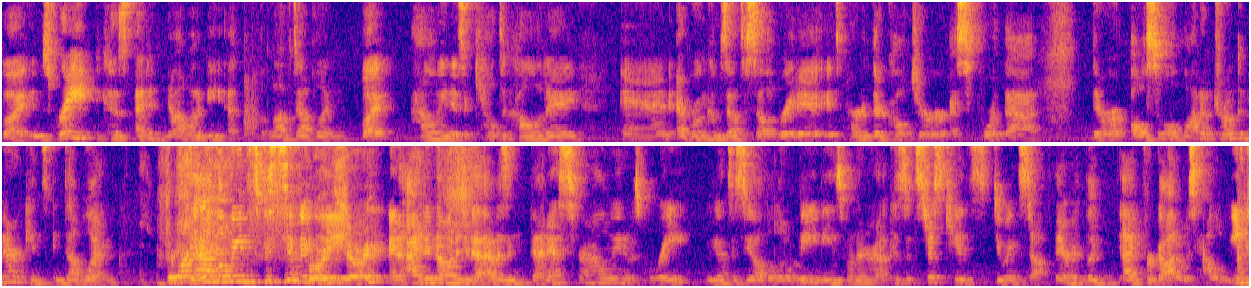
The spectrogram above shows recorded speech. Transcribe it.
but it was great because I did not want to be I love Dublin, but Halloween is a Celtic holiday and everyone comes out to celebrate it. It's part of their culture. I support that. There are also a lot of drunk Americans in Dublin for sure. Halloween specifically. For sure. And I did not want to do that. I was in Venice for Halloween. It was great. We got to see all the little babies running around because it's just kids doing stuff there. Mm-hmm. Like I forgot it was Halloween.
